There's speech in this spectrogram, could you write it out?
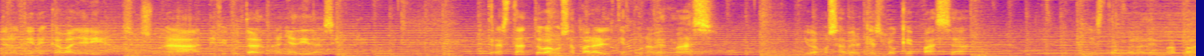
pero tienen caballería. Eso es una dificultad añadida siempre. Mientras tanto, vamos a parar el tiempo una vez más y vamos a ver qué es lo que pasa en esta zona del mapa.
